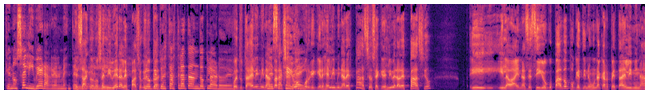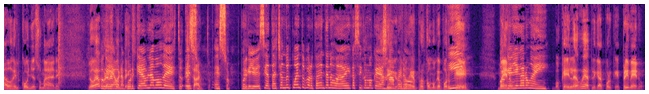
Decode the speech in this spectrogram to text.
que no se libera realmente. el- Exacto, no se libera el espacio que lo tú que estás- tú estás tratando, claro, de. Pues tú estás eliminando archivos porque quieres eliminar espacio, o sea, quieres liberar espacio y, y la vaina se sigue ocupando porque tienes una carpeta de eliminados, el coño de su madre. Lo voy a poner en ahora, ¿por contexto. qué hablamos de esto? Exacto. eso. Porque Eh, yo decía, estás echando el cuento, pero esta gente nos va a ver casi como que, ajá, Sí, que pero... como que, por- como que, ¿por ¿Y qué? ¿Por Bueno. qué llegaron ahí? Ok, les voy a explicar por qué. Primero,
